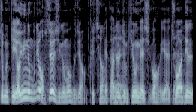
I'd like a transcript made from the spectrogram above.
이렇게 여유 있는 분들이 없어요 지금은 그죠? 그렇죠. 예, 다들 예. 좀 기운 내시고 예, 좋아질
